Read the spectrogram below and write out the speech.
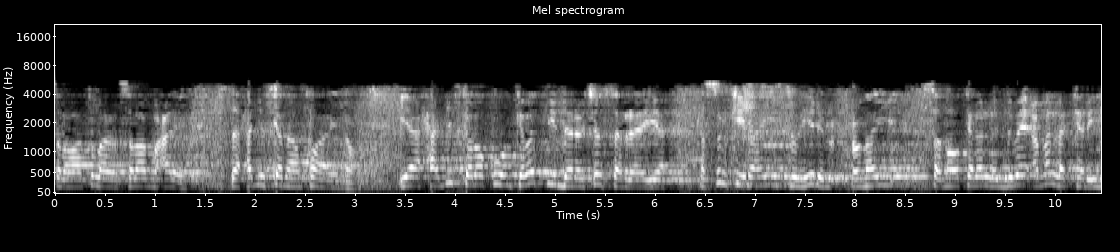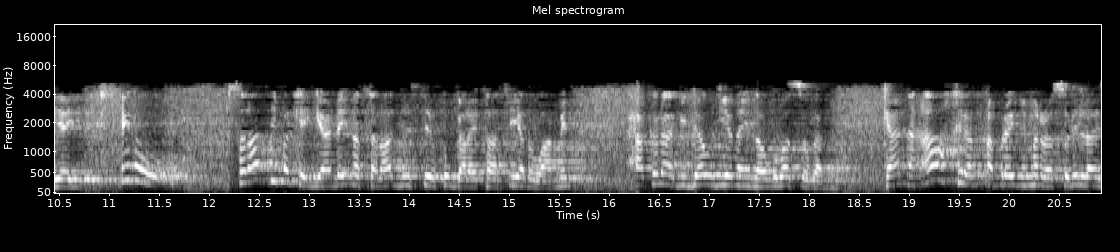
salawaatullaahi wasalaamu caleyh sida xadiiskan aan ku hayno. Iyo axaadiis kaloo kuwan kaba sii darajo sarreeya. Rasuulka ilaahay intuu hilib cunay san oo kale la dubay ama la kariyey inuu salaadii markay gaadhayna salaadiisii ku galay taasi iyada waa mid. Waxaa kaloo abi daawud iyana inooguba sugan. Kaana aakhira alamrayni min rasuulillaahi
